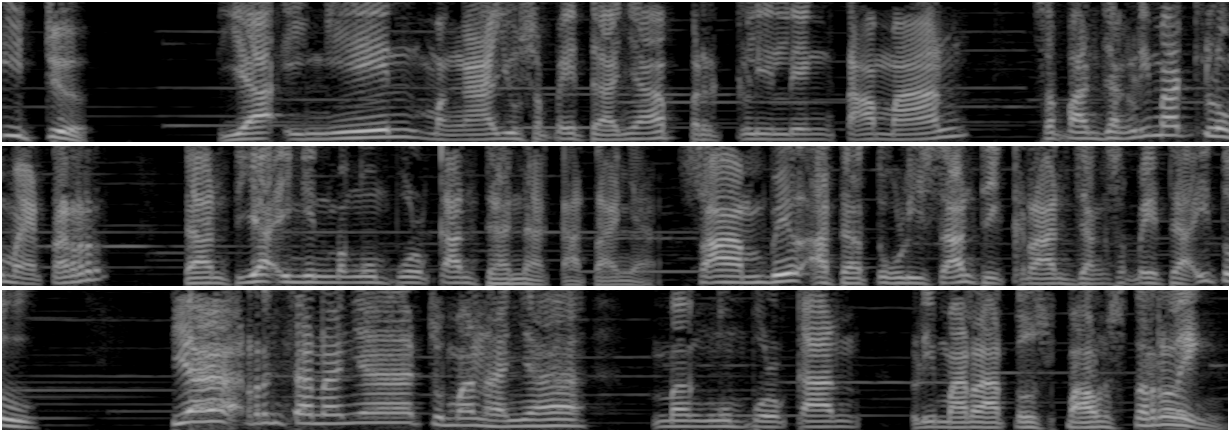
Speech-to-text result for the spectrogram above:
ide. Dia ingin mengayuh sepedanya berkeliling taman sepanjang 5 km dan dia ingin mengumpulkan dana katanya. Sambil ada tulisan di keranjang sepeda itu. Dia rencananya cuman hanya mengumpulkan 500 pound sterling.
